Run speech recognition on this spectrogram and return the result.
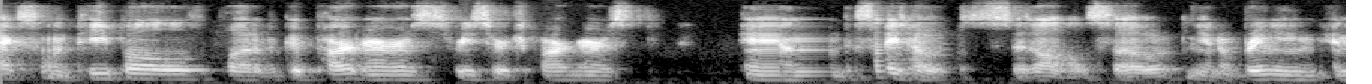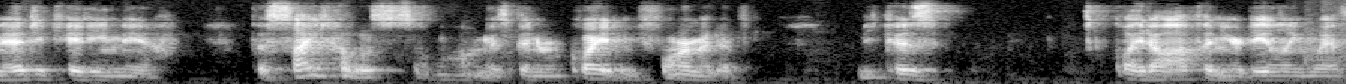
excellent people, a lot of good partners, research partners, and the site hosts at all. So, you know, bringing and educating the, the site hosts along has been quite informative because quite often you're dealing with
